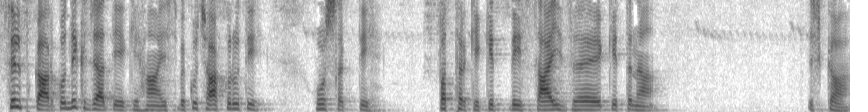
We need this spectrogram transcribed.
शिल्पकार को दिख जाती है कि हाँ इसमें कुछ आकृति हो सकती है। पत्थर की कितनी साइज़ है, कितना। इसका,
